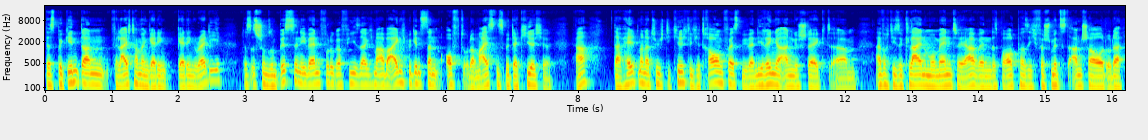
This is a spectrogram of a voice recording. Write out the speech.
das beginnt dann, vielleicht haben wir ein Getting, Getting Ready, das ist schon so ein bisschen Eventfotografie, sage ich mal, aber eigentlich beginnt es dann oft oder meistens mit der Kirche. Ja, da hält man natürlich die kirchliche Trauung fest, wie werden die Ringe angesteckt, ähm, einfach diese kleinen Momente, ja, wenn das Brautpaar sich verschmitzt anschaut oder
